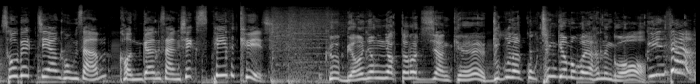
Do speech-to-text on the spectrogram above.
소백지향 홍삼 건강상식 스피드 퀴즈 그 면역력 떨어지지 않게 누구나 꼭 챙겨 먹어야 하는 거. 인삼.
